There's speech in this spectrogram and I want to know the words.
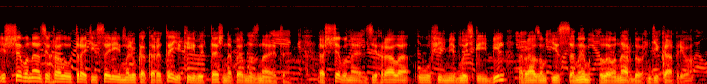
І ще вона зіграла у третій серії Малюка Карате, який ви теж напевно знаєте. А ще вона зіграла у фільмі Близький біль разом із самим Леонардо Ді Капріо.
